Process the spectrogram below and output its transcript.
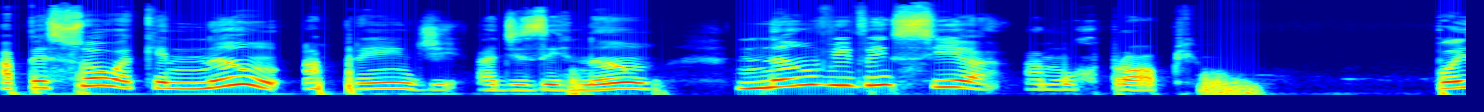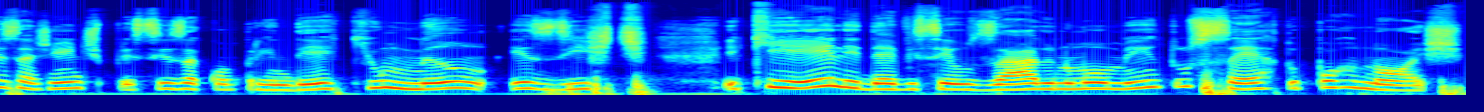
a pessoa que não aprende a dizer não não vivencia amor próprio pois a gente precisa compreender que o não existe e que ele deve ser usado no momento certo por nós.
